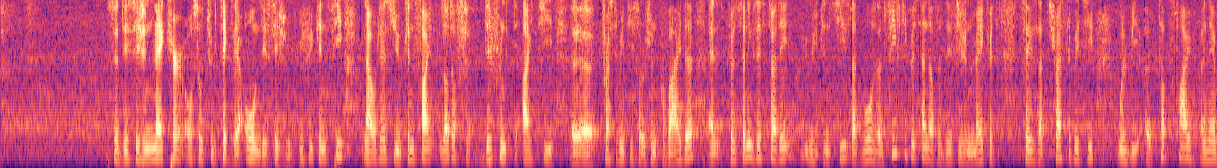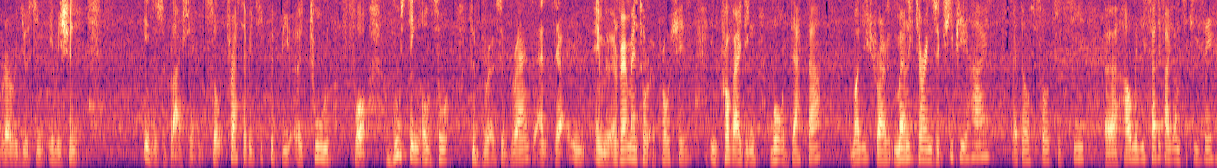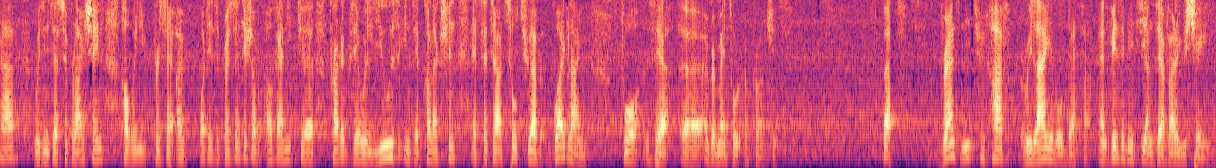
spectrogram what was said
the decision maker also to take their own decision. If you can see nowadays, you can find a lot of different IT uh, traceability solution provider. And concerning this study, you can see that more than 50% of the decision makers say that traceability will be a top five enabler reducing emission in the supply chain. So traceability could be a tool for boosting also the, the brands and their environmental approaches in providing more data monitoring, monitoring the KPIs, but also to see uh, how many certified entities they have within their supply chain, how many percent, uh, what is the percentage of organic uh, products they will use in their collection, etc. So to have a guideline for their uh, environmental approaches. But brands need to have reliable data and visibility on their value chain.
